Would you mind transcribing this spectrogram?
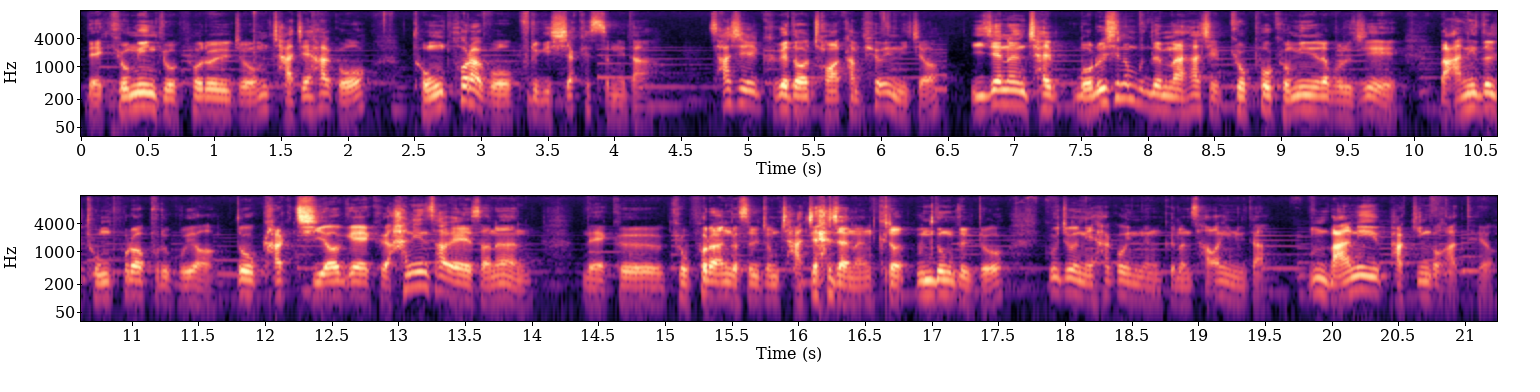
네, 교민 교포를 좀 자제하고 동포라고 부르기 시작했습니다. 사실 그게 더 정확한 표현이죠. 이제는 잘 모르시는 분들만 사실 교포 교민이라 부르지 많이들 동포라 부르고요. 또 각 지역의 그 한인 사회에서는 네, 그 교포라는 것을 좀 자제하자는 그런 운동들도 꾸준히 하고 있는 그런 상황입니다. 음, 많이 바뀐 것 같아요.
